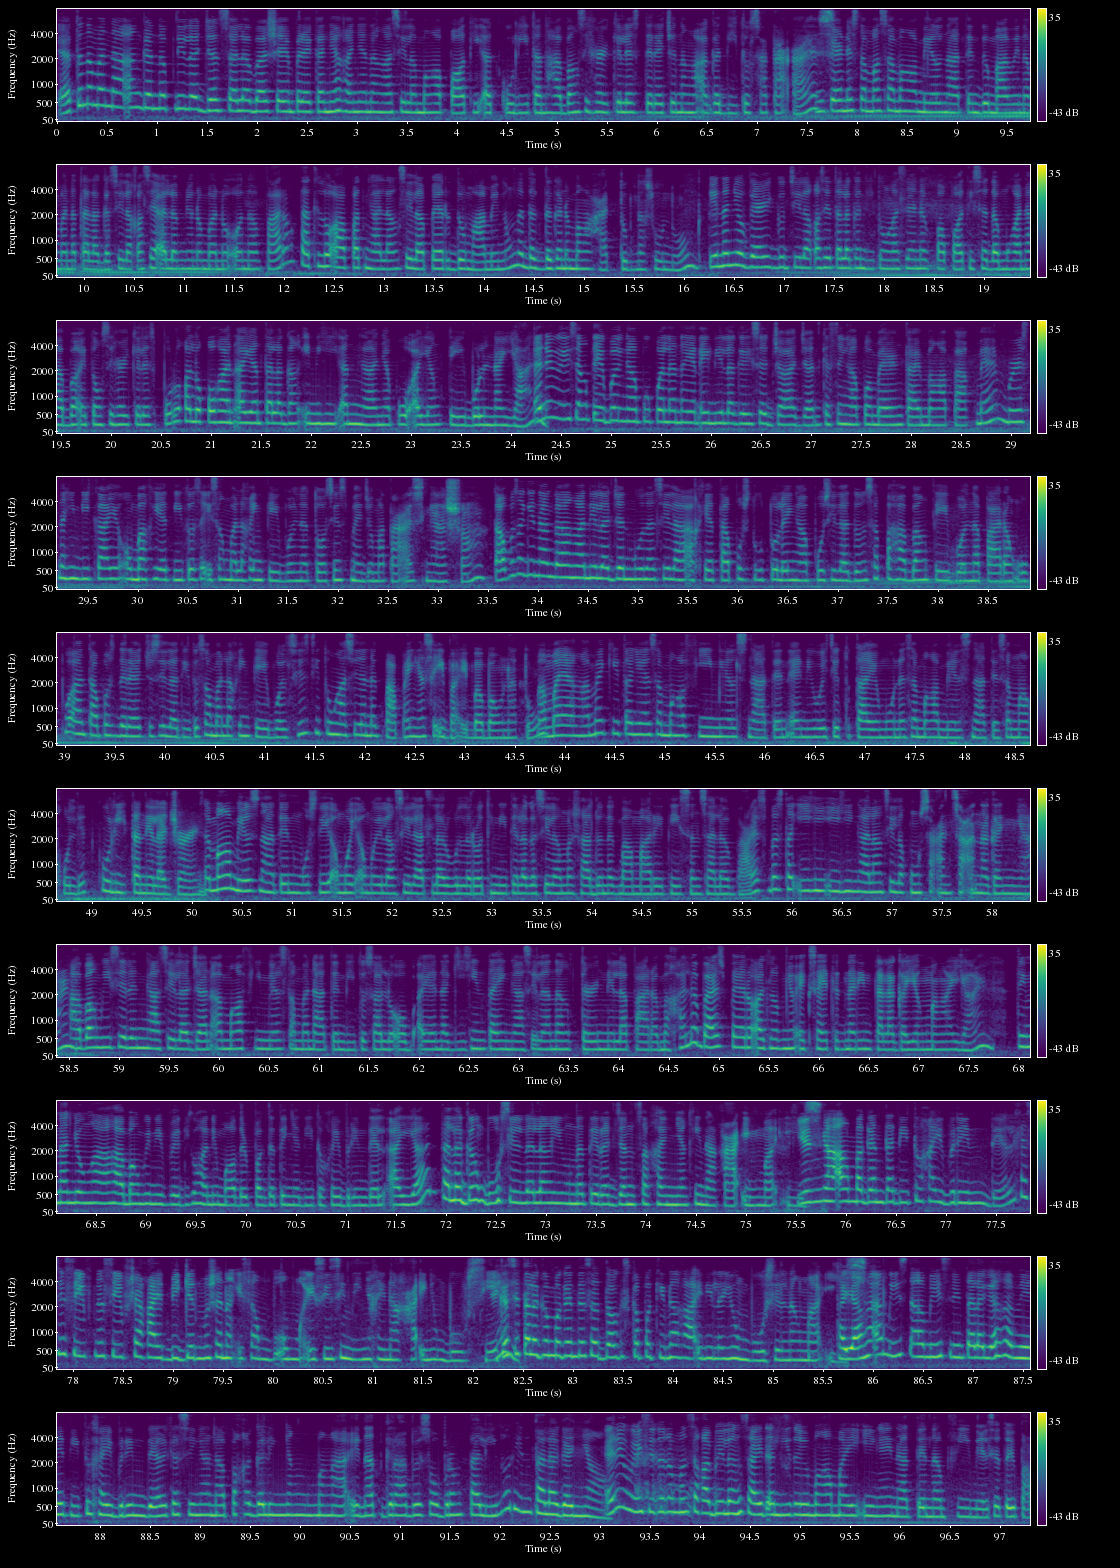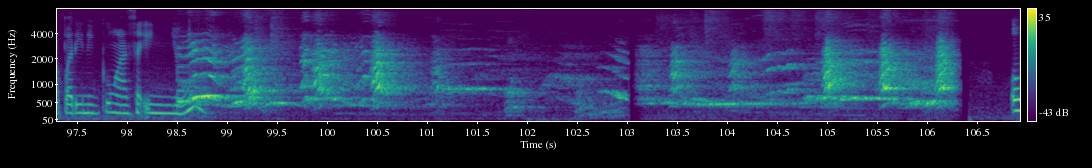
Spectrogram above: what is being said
Eto naman na ang ganap nila dyan sa labas. Syempre, kanya-kanya na nga silang mga potty at kulitan habang si Hercules diretso na nga agad dito sa taas. In fairness naman sa mga meal natin, dumami naman na talaga sila kasi alam nyo naman noon na parang tatlo-apat nga lang sila pero dumami nung nadagdagan ng mga hotdog na sunog. Tinan nyo, very good sila kasi talagang dito nga sila nagpapotty sa damuhan habang itong si Hercules puro kalokohan ayan talagang inihian nga niya po ay ang table na yan. Anyway, isang table nga po pala na yan ay nilagay sa Jajan kasi nga po meron tayong mga pack members na hindi kayang umakyat dito sa isang malaking table na to since medyo mataas nga siya. Tapos ang ginagawa nga nila dyan muna sila akyat tapos tutulay nga po sila doon sa pahabang table na parang upuan tapos diretso sila dito sa malaking table since dito nga sila nagpapahinga sa iba-ibabaw na to. Mamaya nga makita nyo yan sa mga females natin. Anyways, dito tayo muna sa mga males natin sa mga kulit-kulitan nila dyan. Sa mga males natin, mostly amoy-amoy lang sila at laro-laro at hindi talaga sila masyado nagmamaritisan sa labas. Basta ihi-ihi nga lang sila kung saan-saan na ganyan. Habang busy rin nga sila dyan, ang mga females naman natin dito sa loob, ayan, naghihintay nga sila ng turn nila para makalabas. Pero alam nyo, excited na rin talaga yung mga yan. Tingnan nyo nga habang binivideohan ni mother pagdating niya dito kay Brindel, ayan, talagang busil na lang yung natira dyan sa kanyang kinakaing mais. Yun nga ang maganda dito kay Brindel, kasi safe na safe siya kahit bigyan mo siya ng isang buong mais since hindi niya kinakain yung busil. Kasi talagang maganda sa dogs kapag kinakain nila yung busil ng mais. Kaya nga amaze na amaze rin talaga kami dito kay Brindel kasi nga napakagaling niyang mangain at grabe sobrang talino rin talaga niya. Anyways, ito naman sa kabilang side, andito yung mga maiingay natin ng females. Ito yung paparinig ko nga sa inyo.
